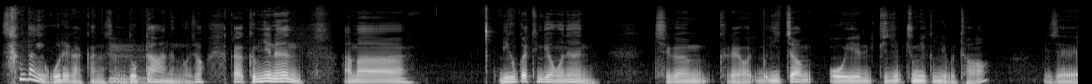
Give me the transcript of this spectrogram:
상당히 오래 갈 가능성이 음. 높다 하는 거죠. 그러니까 금리는 아마 미국 같은 경우는 지금 그래요. 뭐 2.51 기준 중립금리부터 이제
